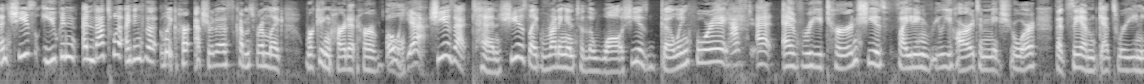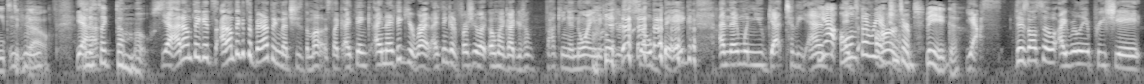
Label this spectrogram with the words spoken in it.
And she's you can and that's what I think that like her extraness comes from like working hard at her goal. Oh, yeah. She is at 10. She is like running into the wall. She is going for it at every turn. She is fighting really hard to make sure that Sam gets where he needs to go. Mm-hmm. Yeah. And it's like the most. yeah, I don't think it's I don't think it's a bad thing that she's the most. Like I think and I think you're right. I think at first you're like, oh my god, you're so fucking annoying because you're so big, and then when you get to the end, Yeah, all of the reactions earned. are big. Yes. There's also I really appreciate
